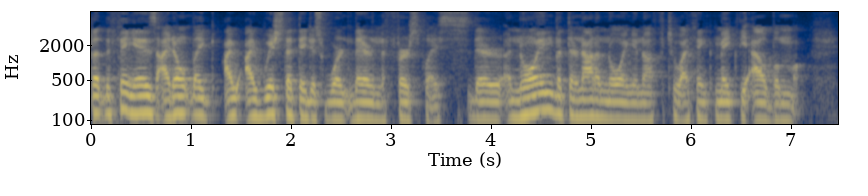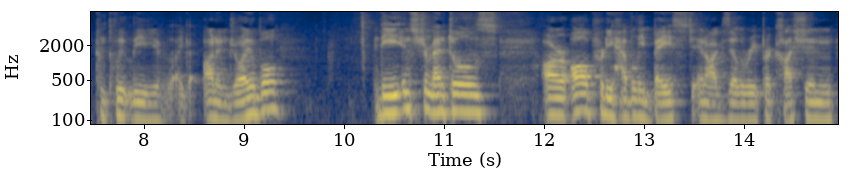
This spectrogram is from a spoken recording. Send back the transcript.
But the thing is, I don't like, I, I wish that they just weren't there in the first place. They're annoying, but they're not annoying enough to, I think, make the album completely like unenjoyable. The instrumentals are all pretty heavily based in auxiliary percussion,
